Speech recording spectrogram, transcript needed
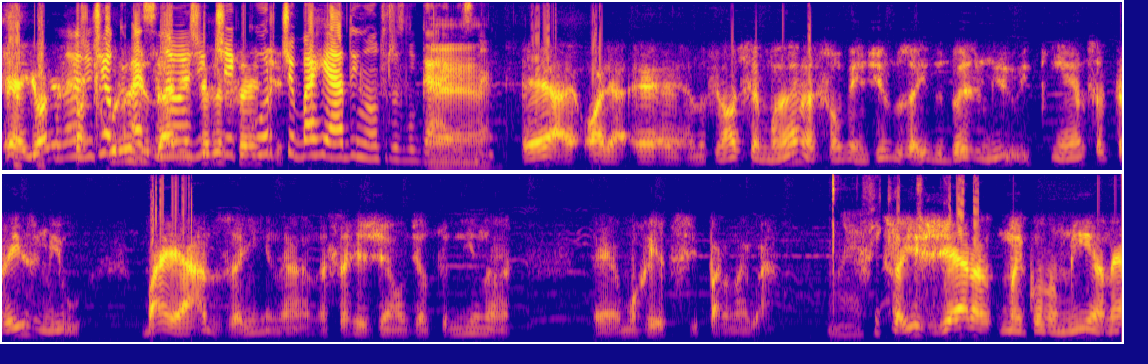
É, e olha só a gente, Senão a gente curte barreado em outros lugares, é. né? É, olha, é, no final de semana são vendidos aí de 2.500 a 3.000 barreados aí na, nessa região de Antonina, é, Morretes e Paranaguá. É, Isso aí gera uma economia, né?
